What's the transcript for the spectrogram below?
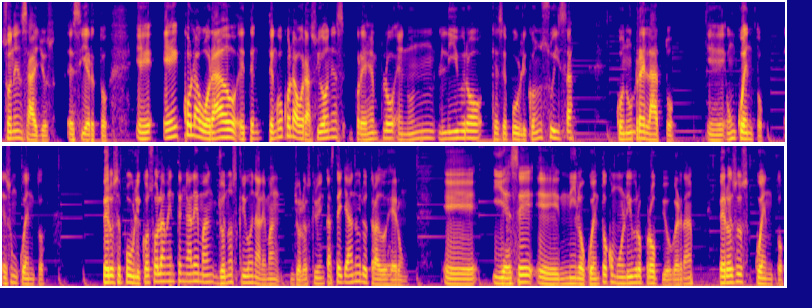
Son ensayos, es cierto. Eh, he colaborado, eh, tengo colaboraciones, por ejemplo, en un libro que se publicó en Suiza con un relato, eh, un cuento, es un cuento, pero se publicó solamente en alemán. Yo no escribo en alemán, yo lo escribo en castellano y lo tradujeron. y ese ni lo cuento como un libro propio, ¿verdad? pero eso es cuento.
